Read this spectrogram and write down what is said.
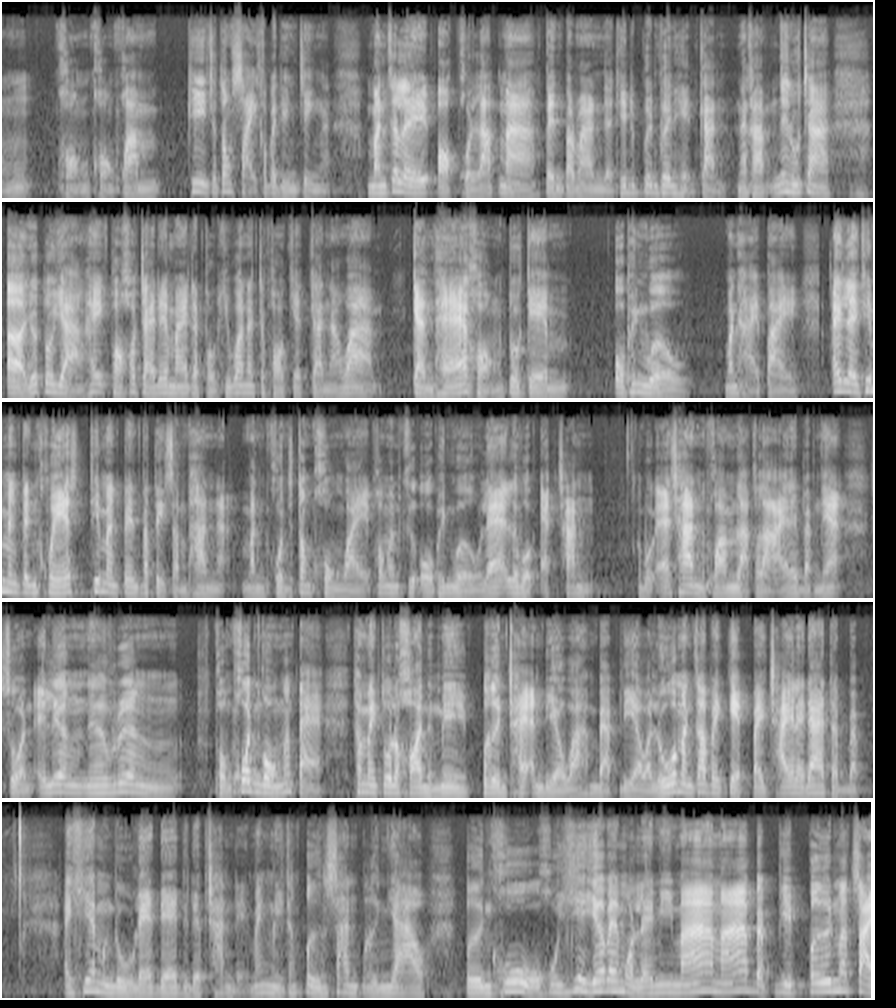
ของของความที่จะต้องใส่เข้าไปจริงๆอะมันก็เลยออกผลลัพธ์มาเป็นประมาณอย่างที่เพื่อนๆเห็นกันนะครับไม่รู้จะเอ่อยกตัวอย่างให้พอเข้าใจได้ไหม แต่ผมคิดว่าน่าจะพอเก็ตกันนะว่า แก่นแท้ของตัวเกม Open World มันหายไป ไอ้อะไรที่มันเป็นเควสที่มันเป็นปฏิสัมพันธ์อะมันควรจะต้องคงไว้ เพราะมันคือ Open World และระบบแอคชั่นระบบแอคชั่นความหลากหลายอะไรแบบเนี้ยส่วนไอ้เรื่องเนื้อเรื่อง ผมโคตรงงตั้งแต่ทำไมตัวละครถึงมีปืนใช้อันเดียววะ แบบเดียวอะรู้ว่ามันก็ไปเก็บไปใช้อะไรได้แต่แบบไอ้เฮี้ยมึงดู Red Dead Redemption เด็แม่งมีทั้งปืนสั้น ปืนยาว ปืนคู่โอ้โหเฮี้ยเยอะไปหมดเลยมีม้าม้าแบบหยิบปืนมาใส่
